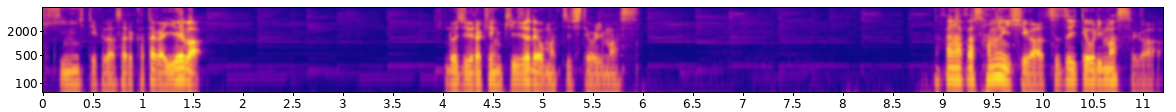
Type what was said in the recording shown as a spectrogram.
聞きに来てくださる方がいれば路地裏研究所でお待ちしておりますなかなか寒い日が続いておりますが、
